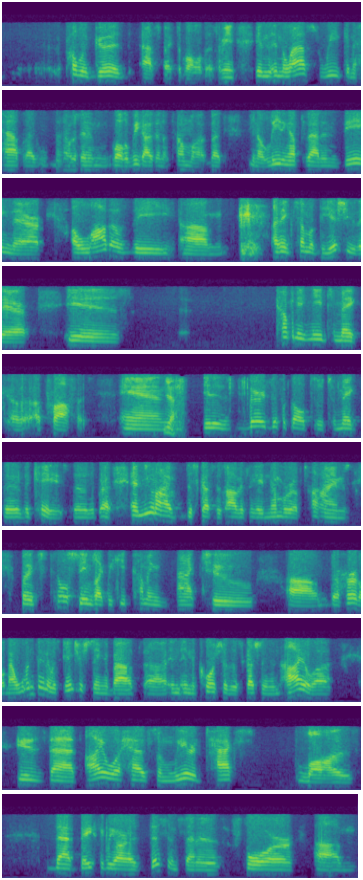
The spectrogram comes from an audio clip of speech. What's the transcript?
public good aspect of all of this. I mean, in in the last week and a half that I, I was in, well, the week I was in Ottumwa, but you know, leading up to that and being there, a lot of the, um, I think some of the issue there is companies need to make a, a profit and yes. it is very difficult to to make the the case. The, the, and you and I have discussed this obviously a number of times, but it still seems like we keep coming back to um, the hurdle. Now, one thing that was interesting about uh, in in the course of the discussion in Iowa is that Iowa has some weird tax laws that basically are a disincentive for um,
